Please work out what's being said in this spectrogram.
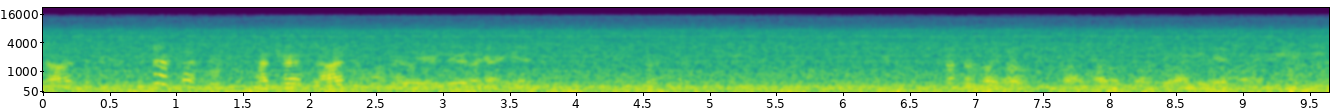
Dodging. I tried dodging one earlier, dude. I got hit. I like, oh, I? I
